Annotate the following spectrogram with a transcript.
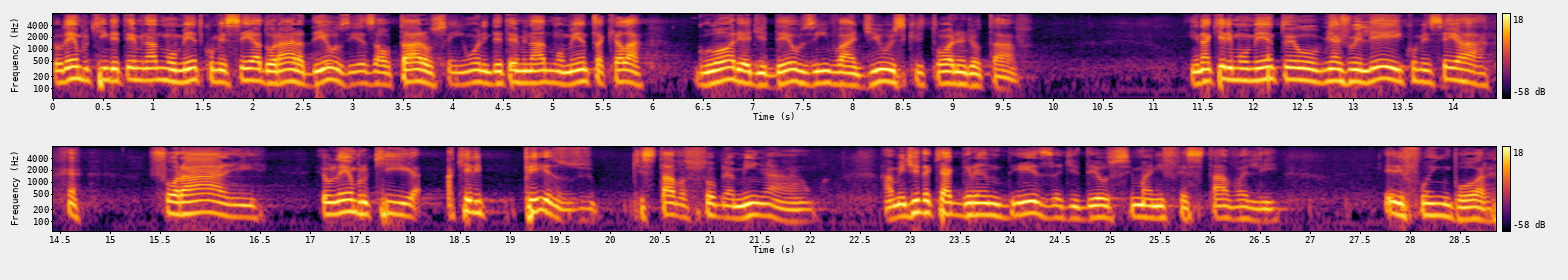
eu lembro que em determinado momento comecei a adorar a Deus e exaltar ao Senhor. Em determinado momento, aquela glória de Deus invadiu o escritório onde eu estava. E naquele momento eu me ajoelhei e comecei a chorar. E eu lembro que aquele peso que estava sobre a minha alma, à medida que a grandeza de Deus se manifestava ali, ele foi embora.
